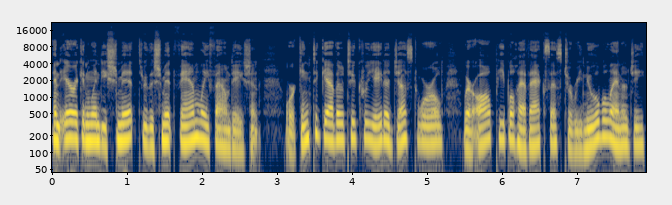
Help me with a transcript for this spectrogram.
And Eric and Wendy Schmidt through the Schmidt Family Foundation, working together to create a just world where all people have access to renewable energy,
